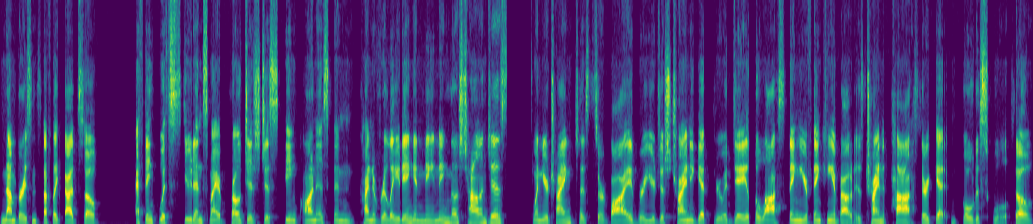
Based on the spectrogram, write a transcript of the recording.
numbers and stuff like that. So, I think with students, my approach is just being honest and kind of relating and naming those challenges. When you're trying to survive or you're just trying to get through a day, the last thing you're thinking about is trying to pass or get go to school. So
